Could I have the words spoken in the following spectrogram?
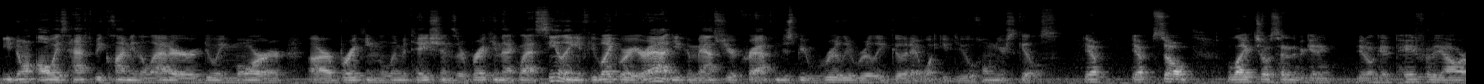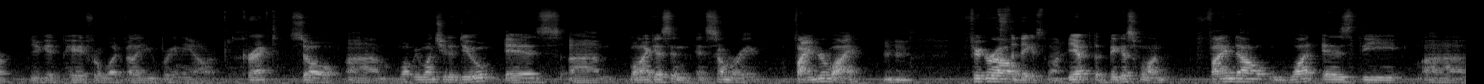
you don't always have to be climbing the ladder or doing more or, or breaking the limitations or breaking that glass ceiling if you like where you're at you can master your craft and just be really really good at what you do hone your skills Yep, yep. So, like Joe said in the beginning, you don't get paid for the hour. You get paid for what value you bring in the hour. correct So, um, what we want you to do is, um, well, I guess in, in summary, find your why, mm-hmm. figure that's out the biggest one Yep, the biggest one. Find out what is the uh,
